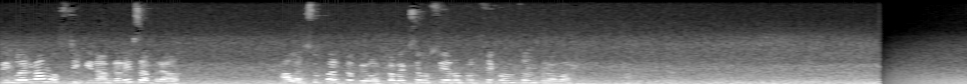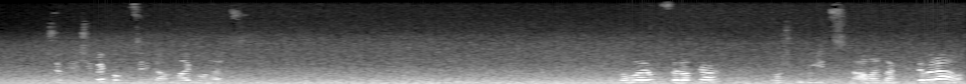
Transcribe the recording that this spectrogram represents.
Tyhle dva mostíky nám dali zabrat, ale super to bylo, člověk se musí jenom prostě koncentrovat. Se blížíme konci, tamhle je konec. Tohle je už sedatka trošku víc, ale tak jdeme dál.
